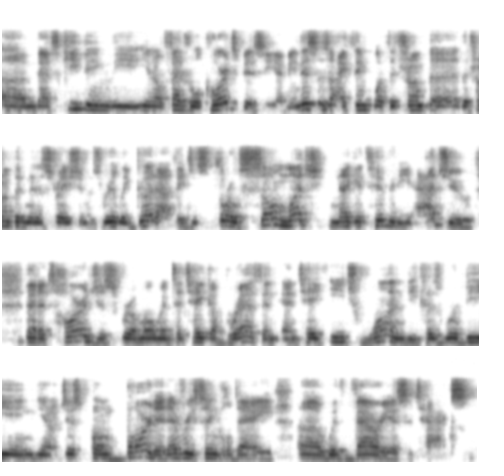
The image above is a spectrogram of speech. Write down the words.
um, that's keeping the you know federal courts busy. I mean, this is I think what the Trump uh, the Trump administration is really good at. They just throw so much negativity at you that it's hard just for a moment to take a breath and, and take each one because we're being you know just bombarded every single day uh, with various attacks.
